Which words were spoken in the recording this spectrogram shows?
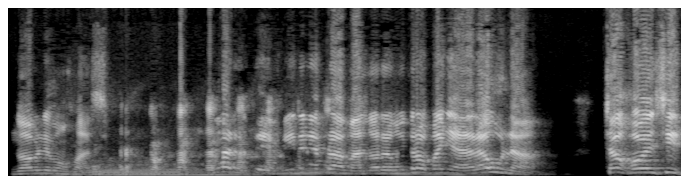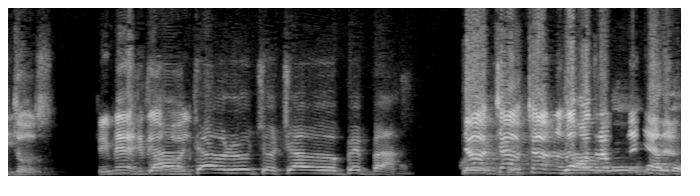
no hablemos más. Parte, final del programa, nos reencontramos mañana a la una. Chao, jovencitos. Primera que Chao, chao, Lucho. Chao, Pepa. Chao, chao, chao. Nos Chao, encontramos mañana.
